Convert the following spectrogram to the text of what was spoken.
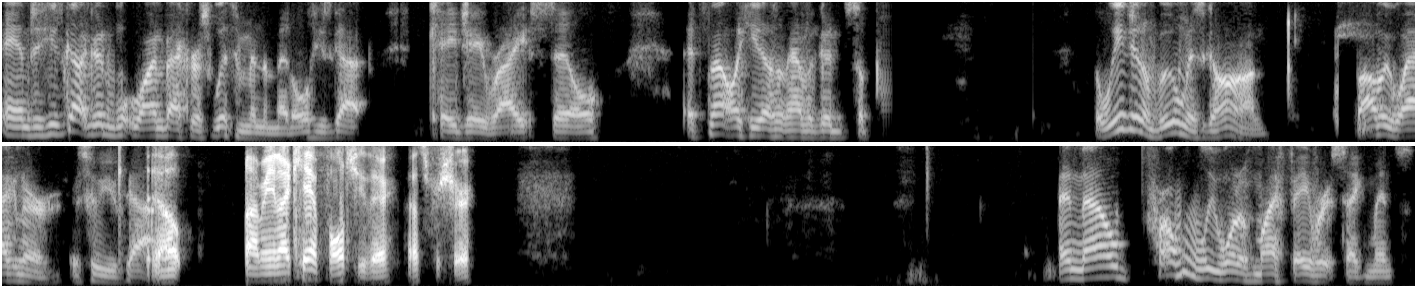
and he's got good linebackers with him in the middle. He's got KJ Wright still. It's not like he doesn't have a good support. The Legion of Boom is gone. Bobby Wagner is who you've got. Yep. I mean, I can't fault you there. That's for sure. And now, probably one of my favorite segments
